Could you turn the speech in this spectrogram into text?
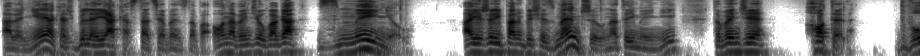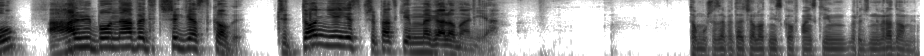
ale nie jakaś byle jaka stacja benzynowa. Ona będzie, uwaga, z myjnią. A jeżeli pan by się zmęczył na tej myjni, to będzie hotel dwu albo nawet trzygwiazdkowy. Czy to nie jest przypadkiem megalomania? To muszę zapytać o lotnisko w pańskim rodzinnym Radomiu.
